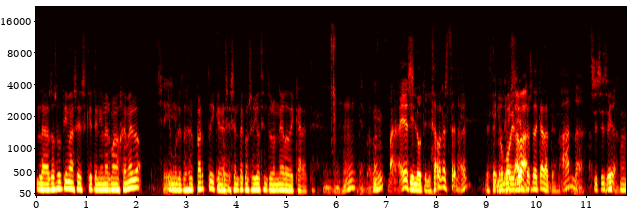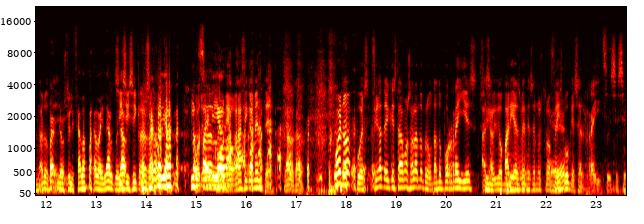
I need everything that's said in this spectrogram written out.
las dos últimas es que tenía un hermano gemelo Sí. y murió tras el parto y que en el Mm. 60 consiguió el cinturón negro de karate. Es verdad. Mm. Bueno, es. Y lo utilizaba en escena, ¿eh? Utilizaba. movimientos de karate. Anda. Sí, sí, sí. Mira, Mm. claro. Que- lo utilizaba para bailar, Sí, cuidado. sí, sí, claro, No se claro. liaba. No coreográficamente. Claro, claro. Bueno, pues fíjate que estábamos hablando, preguntando por Reyes. Ha Sí. salido varias veces en nuestro ¿Eh? Facebook, es el rey. Sí, sí, sí.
